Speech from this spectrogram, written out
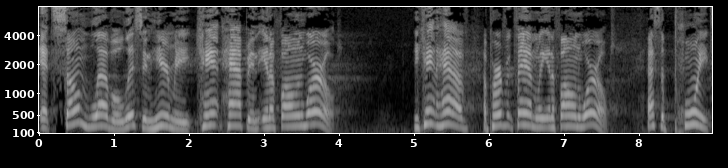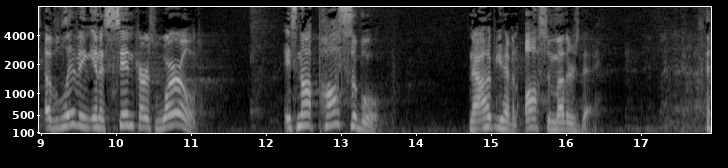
at some level, listen, hear me, can't happen in a fallen world. You can't have a perfect family in a fallen world. That's the point of living in a sin cursed world. It's not possible. Now, I hope you have an awesome Mother's Day.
